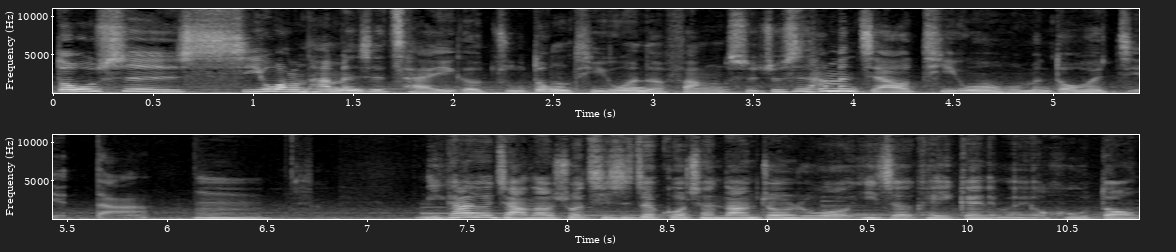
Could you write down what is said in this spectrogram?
都是希望他们是采一个主动提问的方式，就是他们只要提问，我们都会解答。嗯，你刚刚有讲到说，其实这过程当中，如果译者可以跟你们有互动，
